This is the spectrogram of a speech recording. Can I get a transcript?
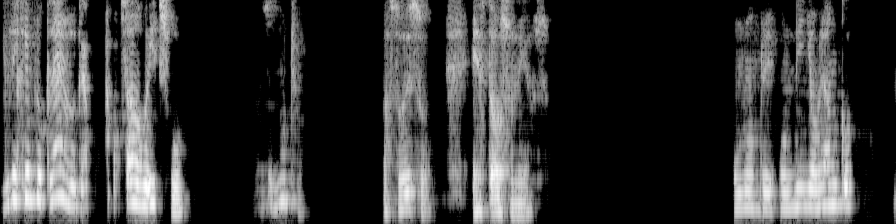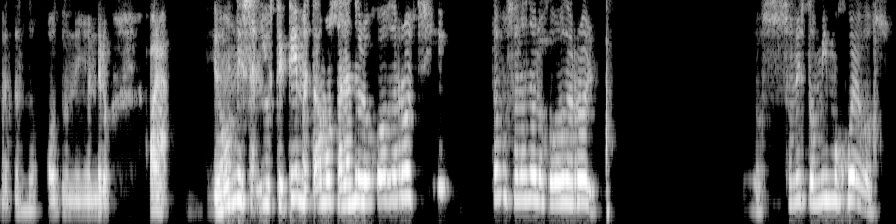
Y un ejemplo claro que ha pasado eso, no hace mucho, pasó eso en Estados Unidos. Un hombre, un niño blanco matando a otro niño negro. Ahora, ¿de dónde salió este tema? ¿Estábamos hablando de los juegos de rol? Sí, estamos hablando de los juegos de rol. Pero son estos mismos juegos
